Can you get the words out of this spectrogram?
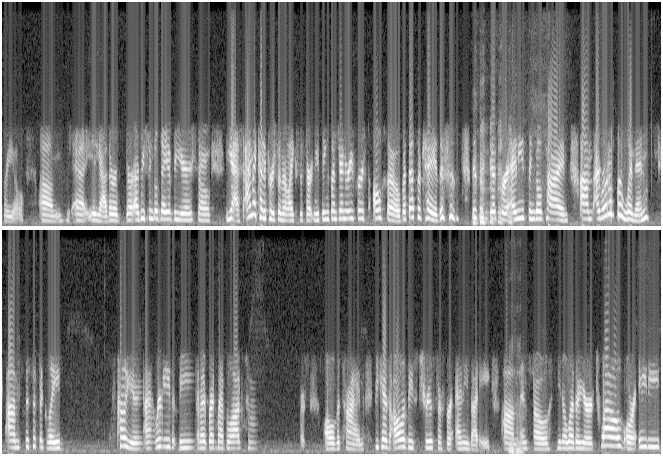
for you um, uh, yeah, they're they're every single day of the year. So yes, I'm the kind of person that likes to start new things on January 1st, also. But that's okay. This is this is good for any single time. Um, I wrote it for women um, specifically. Tell you, I read the and I've read my blog to all the time because all of these truths are for anybody. Um, mm-hmm. And so, you know, whether you're 12 or 80,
